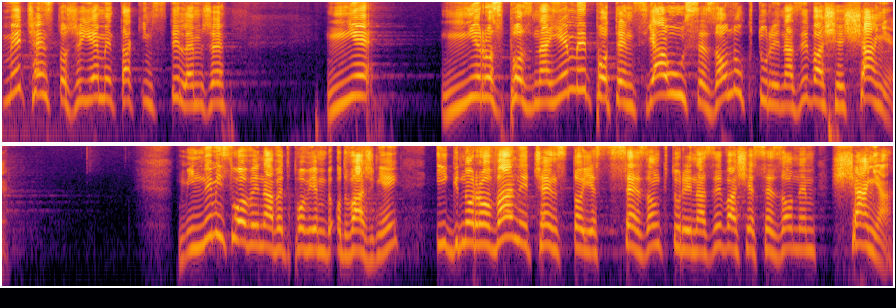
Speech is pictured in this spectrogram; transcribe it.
My często żyjemy takim stylem, że nie, nie rozpoznajemy potencjału sezonu, który nazywa się sianie. Innymi słowy, nawet powiem odważniej, ignorowany często jest sezon, który nazywa się sezonem siania,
